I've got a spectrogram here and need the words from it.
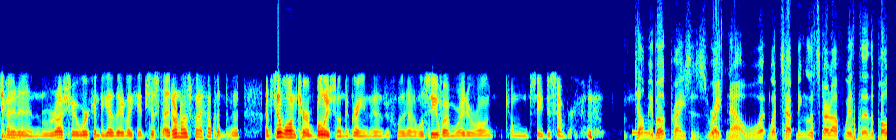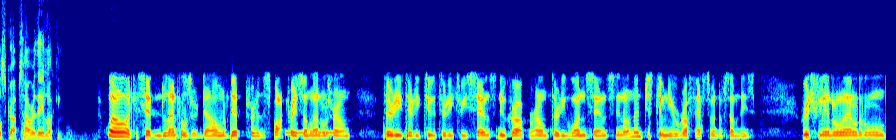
China and Russia working together. Like it just, I don't know what's going to happen, but I'm still long term bullish on the grain. And we'll see if I'm right or wrong come say December. Tell me about prices right now. What what's happening? Let's start off with uh, the pulse crops. How are they looking? Well, like I said, lentils are down a bit for the spot price on lentils around 30, 32, 33 cents. New crop around 31 cents. You know, and I'm just giving you a rough estimate of some of these rich lentils.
